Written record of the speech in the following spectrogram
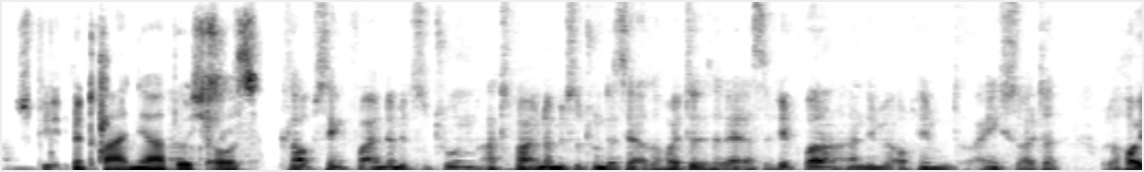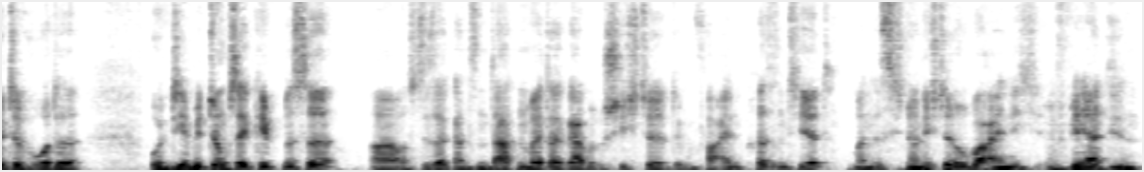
Ähm, Spielt mit rein, ja, ja durchaus. Ich glaube, es hängt vor allem damit zu tun, hat vor allem damit zu tun, dass ja, also heute ist ja der 1. Februar, an dem wir aufnehmen, eigentlich sollte, oder heute wurde, wurden die Ermittlungsergebnisse äh, aus dieser ganzen Datenweitergabegeschichte dem Verein präsentiert. Man ist sich noch nicht darüber einig, wer, den,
